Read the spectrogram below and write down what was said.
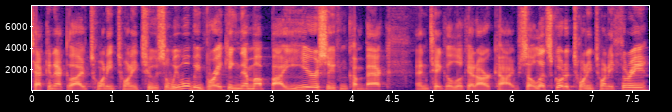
Tech Connect Live 2022. So we will be breaking them up by year so you can come back and take a look at archives. So let's go to 2023.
